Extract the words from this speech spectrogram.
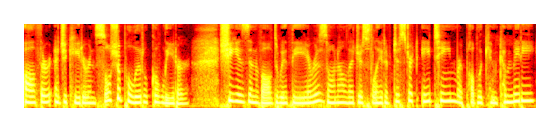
author, educator, and social political leader. She is involved with the Arizona Legislative District 18 Republican Committee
